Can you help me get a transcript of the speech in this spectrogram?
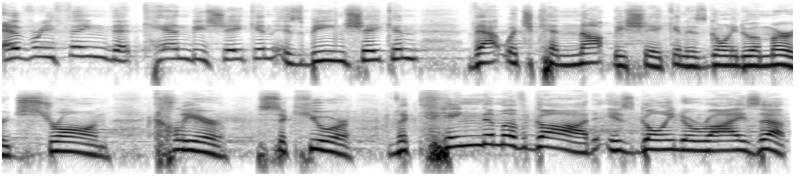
everything that can be shaken is being shaken, that which cannot be shaken is going to emerge strong, clear, secure. The kingdom of God is going to rise up.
